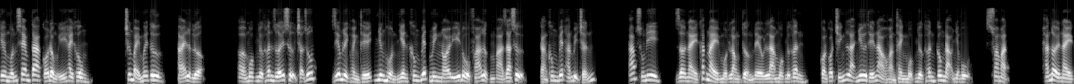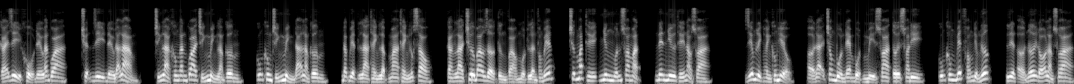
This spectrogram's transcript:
kia muốn xem ta có đồng ý hay không. Chương 74, ái lực lượng. Ở một nhược hân dưới sự trợ giúp, Diêm Lịch hành thế nhưng hồn nhiên không biết Minh nói ý đồ phá lực mà ra sự, càng không biết hắn bị chấn. Áp xuống đi, giờ này khắc này một lòng tưởng đều là một nhược hân, còn có chính là như thế nào hoàn thành một nhược hân công đạo nhiệm vụ, xoa mặt. Hắn đời này cái gì khổ đều ăn qua, chuyện gì đều đã làm, chính là không ăn qua chính mình làm cơm, cũng không chính mình đã làm cơm, đặc biệt là thành lập ma thành lúc sau, càng là chưa bao giờ từng vào một lần phòng bếp, trước mắt thế nhưng muốn xoa mặt, nên như thế nào xoa? Diêm Lịch Hành không hiểu, ở đại trong buồn đem bột mì xoa tới xoa đi, cũng không biết phóng điểm nước, liền ở nơi đó làm xoa,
